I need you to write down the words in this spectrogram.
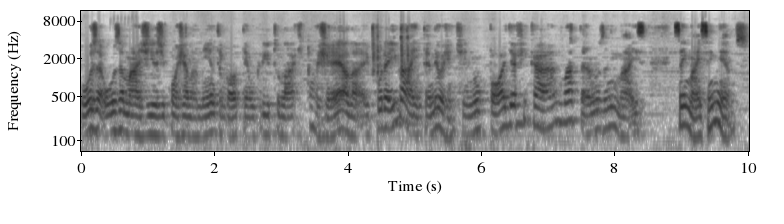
usa, usa magias de congelamento, igual tem um grito lá que congela e por aí vai, entendeu, gente? Não pode é ficar matando os animais sem mais, sem menos.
